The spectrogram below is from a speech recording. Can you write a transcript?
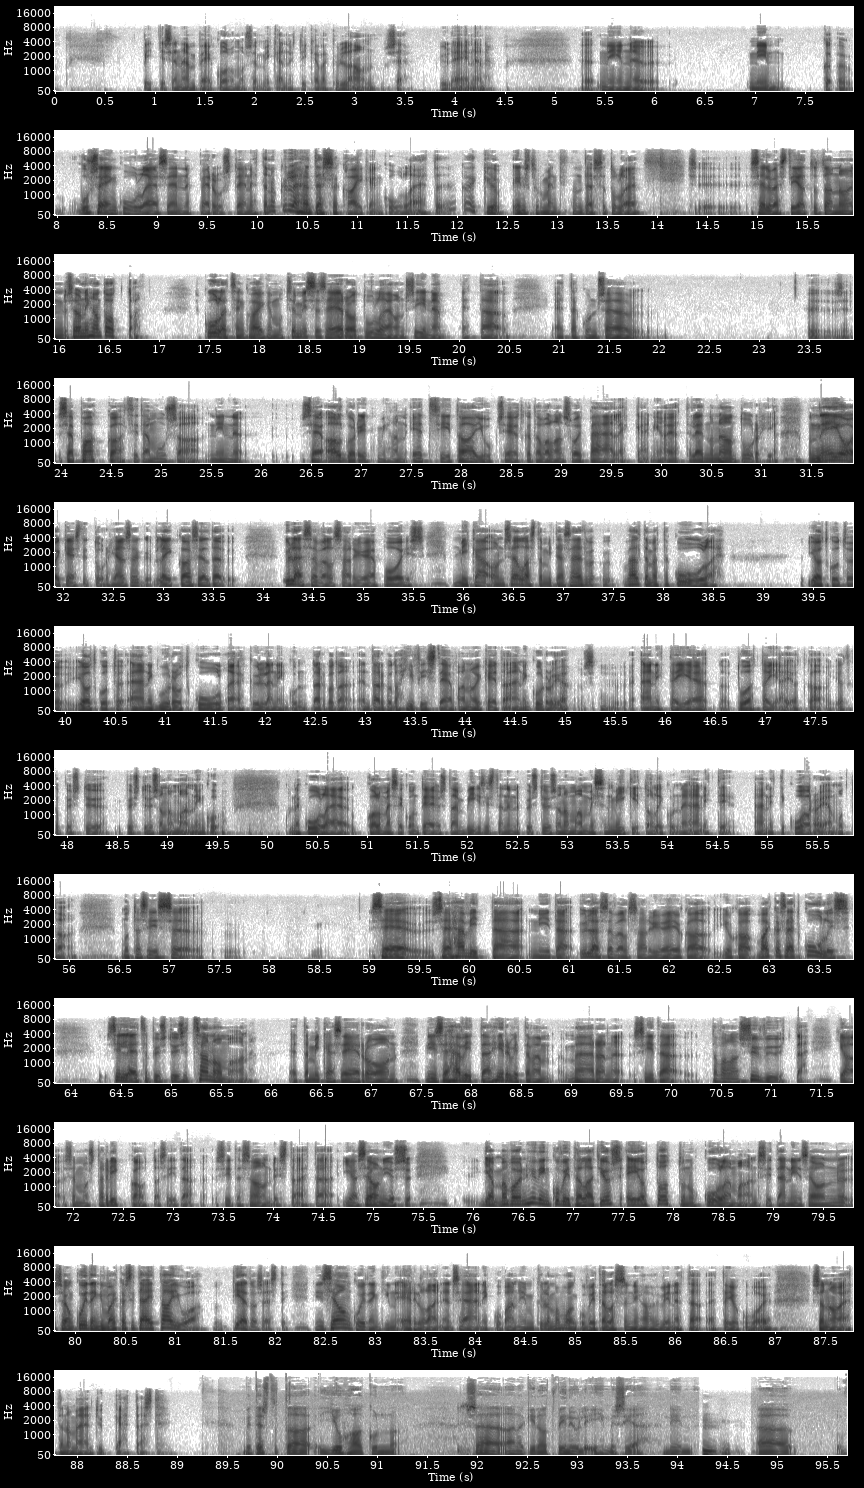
bittisen MP3, mikä nyt ikävä kyllä on se yleinen, niin, niin usein kuulee sen perusteen, että no kyllähän tässä kaiken kuulee, että kaikki instrumentit tässä tulee selvästi ja tota noin, se on ihan totta. Kuulet sen kaiken, mutta se missä se ero tulee on siinä, että, että kun sä, sä pakkaat sitä musaa, niin se algoritmihan etsii taajuuksia, jotka tavallaan soi päällekkäin ja ajattelee, että no nämä on turhia. Mutta ne ei ole oikeasti turhia. Se leikkaa sieltä yläsävelsarjoja pois, mikä on sellaista, mitä sä et välttämättä kuule. Jotkut, jotkut äänigurut kuulee kyllä, niin kuin tarkoitan, en tarkoita hifistejä, vaan oikeita ääniguruja, äänittäjiä ja tuottajia, jotka, jotka pystyy, pystyy sanomaan, niin kuin, kun ne kuulee kolme sekuntia jostain biisistä, niin ne pystyy sanomaan, missä mikit oli, kun ne äänitti, äänitti kuoroja, mutta, mutta siis se, se hävittää niitä yläsävelsarjoja, joka, joka vaikka sä et kuulis silleen, että sä pystyisit sanomaan, että mikä se ero on, niin se hävittää hirvittävän määrän siitä tavallaan syvyyttä ja semmoista rikkautta siitä, siitä soundista. Että, ja se on, jos, ja mä voin hyvin kuvitella, että jos ei ole tottunut kuulemaan sitä, niin se on, se on kuitenkin, vaikka sitä ei tajua tietoisesti, niin se on kuitenkin erilainen se äänikuva, niin kyllä mä voin kuvitella sen ihan hyvin, että, että joku voi sanoa, että no mä en tykkää tästä. Mites tota, Juha, kun sä ainakin oot vinyyli-ihmisiä, niin mm. ää,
